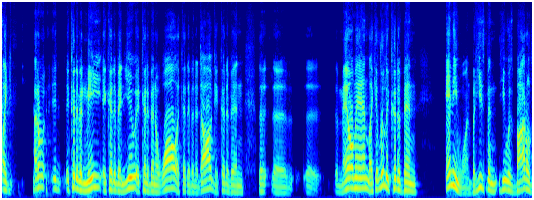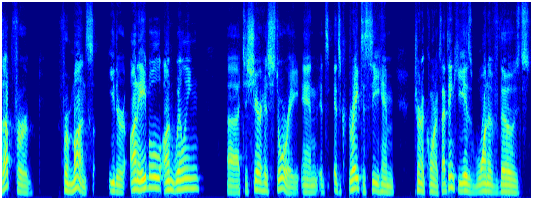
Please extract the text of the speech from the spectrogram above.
like I don't. It, it could have been me. It could have been you. It could have been a wall. It could have been a dog. It could have been the the the, the mailman. Like it literally could have been anyone. But he's been he was bottled up for for months, either unable, unwilling uh, to share his story, and it's it's great to see him turn a corner. 'cause I think he is one of those,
